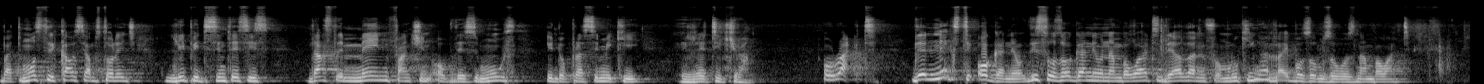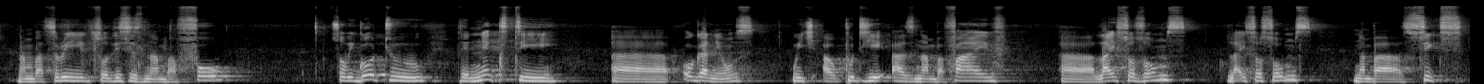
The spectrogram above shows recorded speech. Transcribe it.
but mostly calcium storage, lipid synthesis. That's the main function of the smooth endoplasmic reticulum. All right. The next organelle, this was organelle number what? The other one from looking at ribosomes was number what? Number three. So this is number four. So we go to the next uh, organelles, which I'll put here as number five, uh, lysosomes, lysosomes. Number six,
